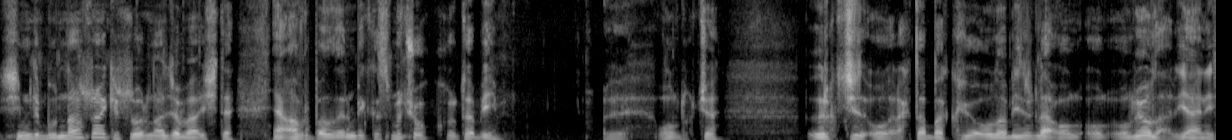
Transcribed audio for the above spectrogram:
Şimdi bundan sonraki sorun acaba işte yani Avrupalıların bir kısmı çok tabii e, oldukça ırkçı olarak da bakıyor olabilirler, ol, ol, oluyorlar. Yani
